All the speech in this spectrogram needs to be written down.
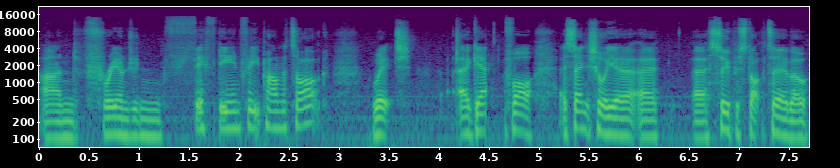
and 315 feet pound of torque which again for essentially a, a, a super stock turbo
